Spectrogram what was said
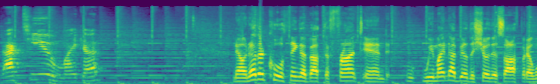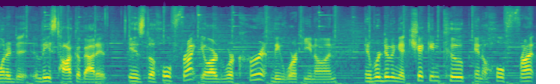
Back to you, Micah. Now another cool thing about the front, and we might not be able to show this off, but I wanted to at least talk about it, is the whole front yard we're currently working on, and we're doing a chicken coop and a whole front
